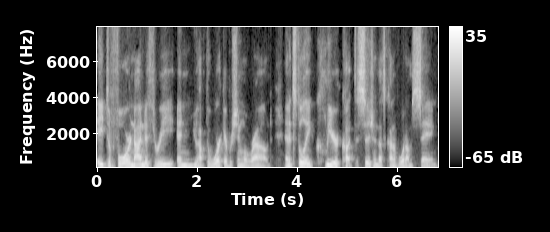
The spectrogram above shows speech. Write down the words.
eight to four, nine to three, and you have to work every single round, and it's still a clear cut decision. That's kind of what I'm saying.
